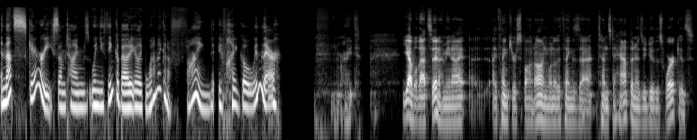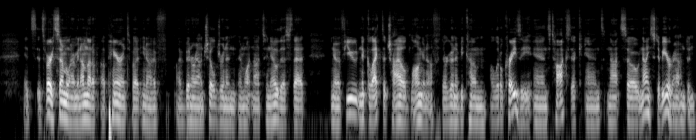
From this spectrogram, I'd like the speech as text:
And that's scary sometimes when you think about it. You're like, what am I going to find if I go in there? Right. Yeah, well, that's it. I mean, I I think you're spot on. One of the things that tends to happen as you do this work is it's it's very similar. I mean, I'm not a, a parent, but you know, I've I've been around children and, and whatnot to know this that you know if you neglect a child long enough, they're going to become a little crazy and toxic and not so nice to be around. And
